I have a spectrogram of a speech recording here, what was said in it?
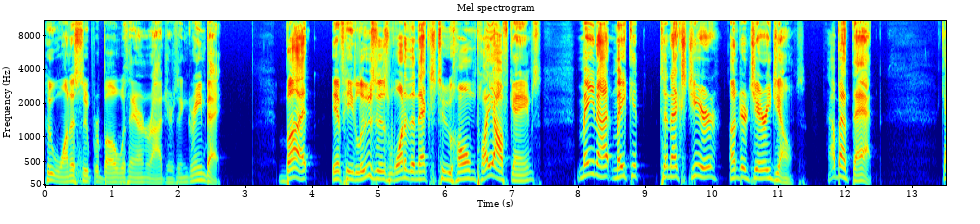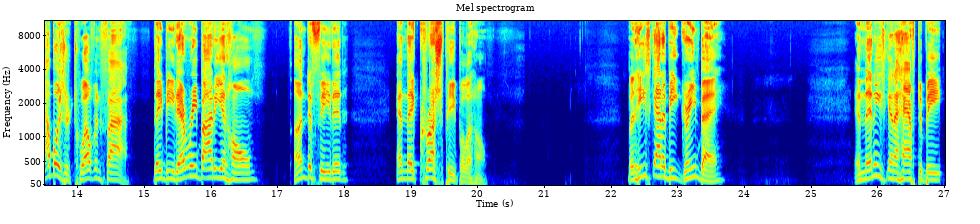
who won a Super Bowl with Aaron Rodgers in Green Bay. But if he loses one of the next two home playoff games, may not make it to next year under Jerry Jones. How about that? Cowboys are 12 and 5. They beat everybody at home, undefeated, and they crush people at home. But he's got to beat Green Bay. And then he's going to have to beat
